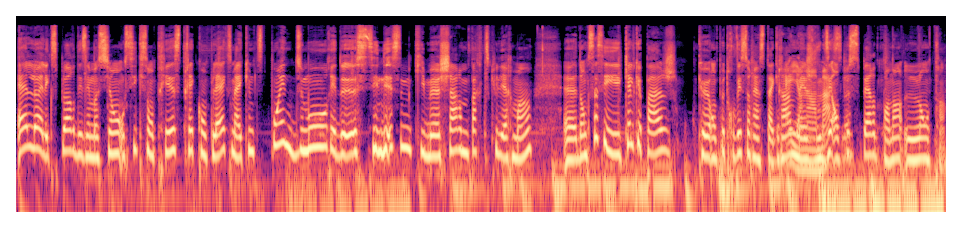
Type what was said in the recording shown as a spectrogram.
Elle, là, elle explore des émotions aussi qui sont tristes, très complexes, mais avec une petite pointe d'humour et de cynisme qui me charme particulièrement. Euh, donc ça, c'est quelques pages qu'on peut trouver sur Instagram, mais je vous dis, on peut se perdre pendant longtemps.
